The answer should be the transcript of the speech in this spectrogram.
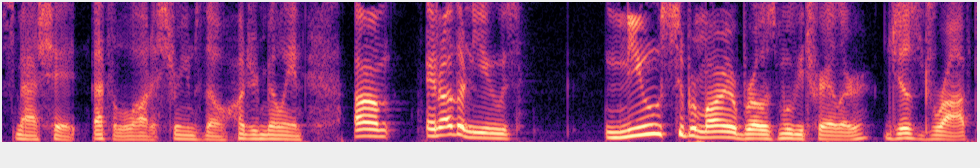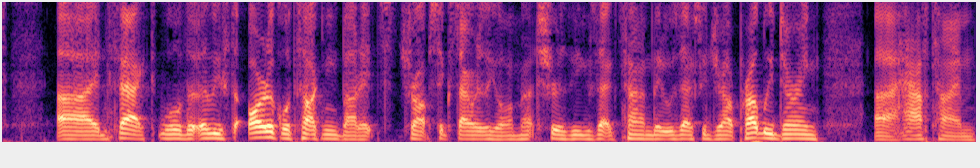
smash hit. That's a lot of streams though, 100 million. Um, in other news, new Super Mario Bros. movie trailer just dropped. Uh, in fact, well, the, at least the article talking about it dropped six hours ago. I'm not sure the exact time that it was actually dropped. Probably during uh, halftime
